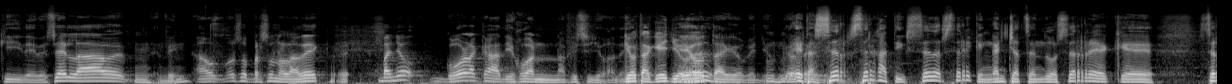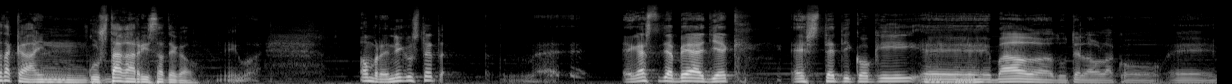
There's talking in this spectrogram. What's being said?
kide bezala, mm en fin, oso personala dek, eh. baina goraka di joan afizioa dek. Geota gehiago, Geota gehiago, gehiago. Eta zer, zergatik, zer, zerrek engantzatzen du, zerrek, eh, zer daka hain mm. gustagarri izateko? Hombre, nik uste, egaztia behaiek estetikoki mm -hmm. ba dutela olako... Eh,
